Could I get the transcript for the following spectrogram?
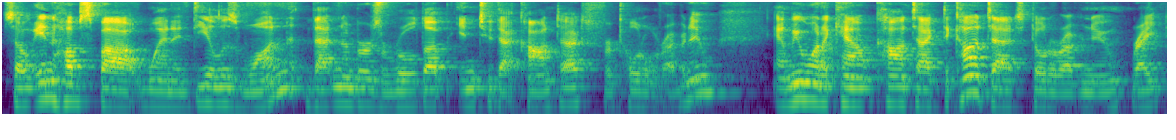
So in HubSpot, when a deal is won, that number is rolled up into that contact for total revenue. And we want to count contact to contact total revenue, right?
